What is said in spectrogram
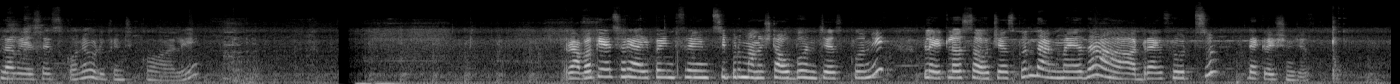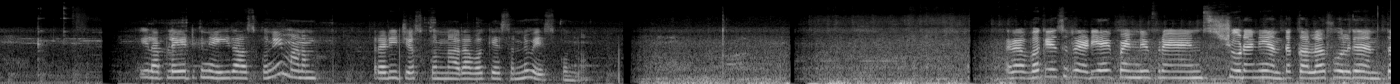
ఇలా వేసేసుకొని ఉడికించుకోవాలి. రవ్వ కేసరి అయిపోయింది ఫ్రెండ్స్. ఇప్పుడు మనం స్టవ్ బంద్ చేసుకొని ప్లేట్లో సర్వ్ చేసుకొని దాని మీద డ్రై ఫ్రూట్స్ డెకరేషన్ చేసుకో ఇలా ప్లేట్కి నెయ్యి రాసుకొని మనం రెడీ చేసుకున్న రవ్వ కేసరిని వేసుకుందాం. రవ్వ కేసరి రెడీ అయిపోయింది ఫ్రెండ్స్. చూడండి ఎంత కలర్ఫుల్గా ఎంత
